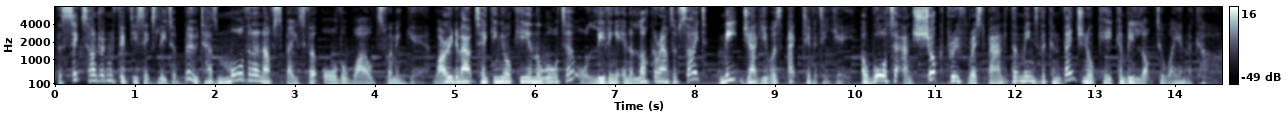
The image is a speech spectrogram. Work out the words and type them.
the 600 156-litre boot has more than enough space for all the wild swimming gear. Worried about taking your key in the water or leaving it in a locker out of sight? Meet Jaguar's Activity Key, a water and shock-proof wristband that means the conventional key can be locked away in the car.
